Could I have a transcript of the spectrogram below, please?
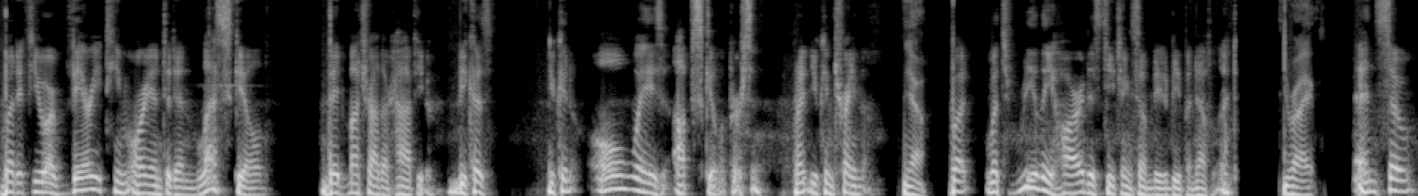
But if you are very team oriented and less skilled, they'd much rather have you because you can always upskill a person, right? You can train them. Yeah. But what's really hard is teaching somebody to be benevolent. Right. And so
